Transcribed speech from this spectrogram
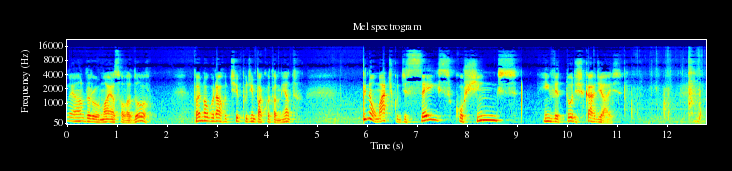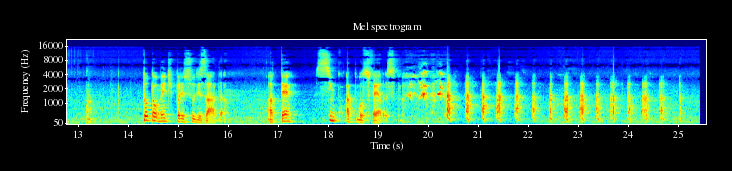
Leandro Maia Salvador vai inaugurar o tipo de empacotamento pneumático de seis coxins em vetores cardeais. Totalmente pressurizada, até cinco atmosferas.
